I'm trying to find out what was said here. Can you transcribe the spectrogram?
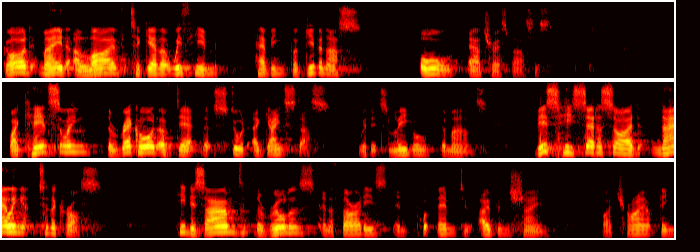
God made alive together with him, having forgiven us all our trespasses. By cancelling the record of debt that stood against us with its legal demands. This he set aside, nailing it to the cross. He disarmed the rulers and authorities and put them to open shame by triumphing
